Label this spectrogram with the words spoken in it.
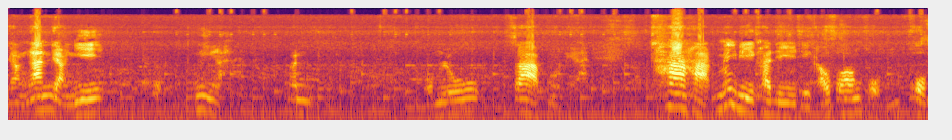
อย่างนั้นอย่างนี้ นี่ไงมันผมรู้ทราบหมดไงถ้าหากไม่มีคดีที่เขาฟ้องผม ผม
